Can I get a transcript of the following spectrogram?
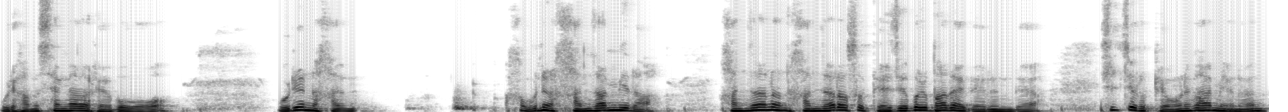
우리 한번 생각을 해보고 우리는 한 우리는 환자입니다. 환자는 환자로서 대접을 받아야 되는데 실제로 병원에 가면은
